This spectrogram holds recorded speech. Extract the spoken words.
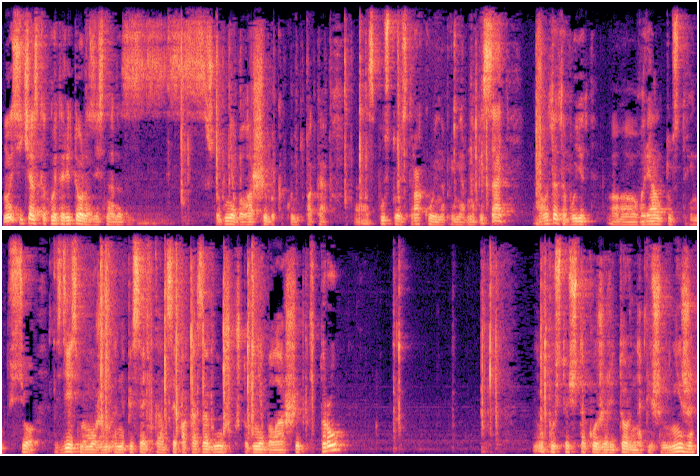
Ну и сейчас какой-то return здесь надо, чтобы не было ошибок какой-нибудь пока а, с пустой строкой, например, написать. А вот это будет а, вариант toString. Все. Здесь мы можем написать в конце пока заглушку, чтобы не было ошибки true. Ну, пусть точно такой же return напишем ниже,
